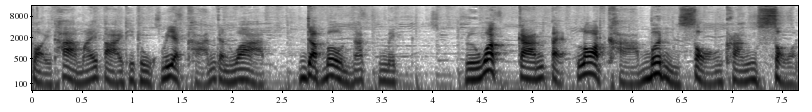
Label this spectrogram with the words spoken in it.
ปล่อยท่าไม้ตายที่ถูกเรียกขานกันว่าดับเบิลนัทเมกหรือว่าการแตะลอดขาเบิ้ลสองครั้งซ้อน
